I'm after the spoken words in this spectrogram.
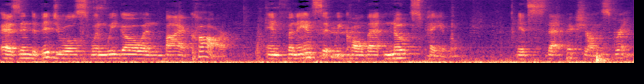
As individuals, when we go and buy a car and finance it, we call that notes payable. It's that picture on the screen.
